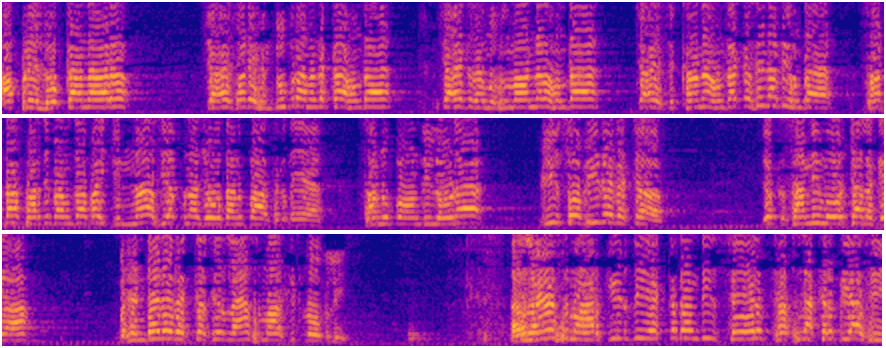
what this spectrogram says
ਆਪਣੇ ਲੋਕਾਂ ਨਾਲ, ਚਾਹੇ ਸਾਡੇ ਹਿੰਦੂ ਭਰਾ ਨਾਲ ਧੱਕਾ ਹੁੰਦਾ ਚਾਹੇ ਕਿਸੇ ਮੁਸਲਮਾਨ ਨਾਲ ਹੁੰਦਾ ਚਾਹੇ ਸਿੱਖਾਂ ਨਾਲ ਹੁੰਦਾ ਕਿਸੇ ਨਾਲ ਵੀ ਹੁੰਦਾ ਸਾਡਾ ਫਰਜ਼ ਬਣਦਾ ਬਾਈ ਜਿੰਨਾ ਅਸੀਂ ਆਪਣਾ ਯੋਗਦਾਨ ਪਾ ਸਕਦੇ ਆ ਸਾਨੂੰ ਪਾਉਣ ਦੀ ਲੋੜ ਹੈ। 2020 ਦੇ ਵਿੱਚ ਜੋ ਕਿਸਾਨੀ ਮੋਰਚਾ ਲੱਗਿਆ, ਬਠਿੰਡੇ ਦੇ ਵਿੱਚ ਅਸੀਂ ਰਿਲਾਇੰਸ ਮਾਰਕੀਟ ਰੋਕ ਲਈ। ਰਿਲਾਇੰਸ ਮਾਰਕੀਟ ਦੀ ਇੱਕ ਦਿਨ ਦੀ ਸੇਲ 60 ਲੱਖ ਰੁਪਇਆ ਸੀ।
